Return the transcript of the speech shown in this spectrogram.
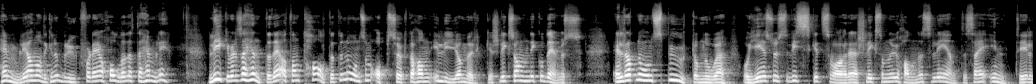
hemmelig. Han hadde ikke noe bruk for det å holde dette hemmelig. Likevel så hendte det at han talte til noen som oppsøkte han i ly av mørket, slik som Nikodemus. Eller at noen spurte om noe, og Jesus hvisket svaret, slik som når Johannes lente seg inntil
